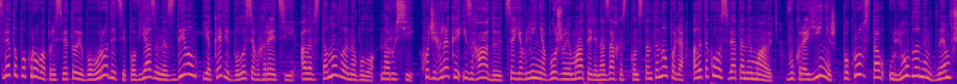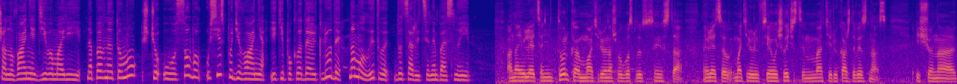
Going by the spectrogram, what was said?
Свято Покрова Пресвятої Богородиці пов'язане з дивом, яке відбулося в Греції, але встановлене було на Русі. Хоч греки і згадують це явління Божої Матері на захист Константинополя, але такого свята не мають. В Україні ж Покров став улюбленим днем вшанування Діви Марії. Напевне, тому, що уособив усі сподівання, які покладають люди на молитви до Цариці Небесної. Она является не только матерью нашего Господа Иисуса Христа, она является матерью всего человечества, матерью каждого из нас. Еще на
